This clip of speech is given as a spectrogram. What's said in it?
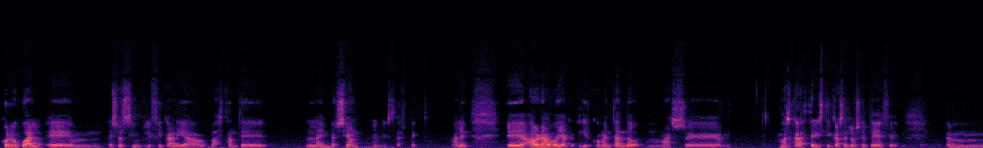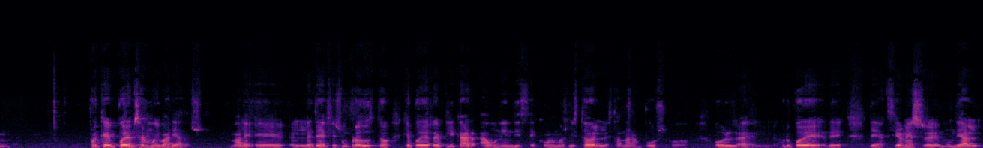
Con lo cual, eso simplificaría bastante la inversión en este aspecto. Eh, ahora voy a ir comentando más, eh, más características de los ETF, em, porque pueden ser muy variados. Eh, el ETF es un producto que puede replicar a un índice, como hemos visto el Standard Poor's o, el, grupo de, acciones mundial,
